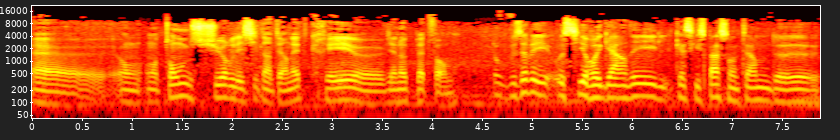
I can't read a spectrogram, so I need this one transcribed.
On, tombe sur les sites internet créés via notre plateforme. Donc vous avez aussi regardé qu'est-ce qui se passe en termes de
